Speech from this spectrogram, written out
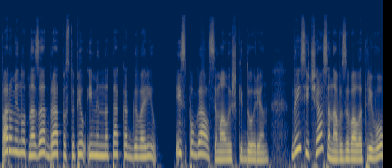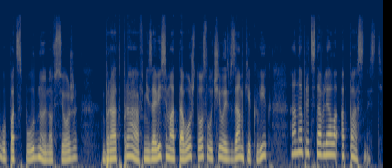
пару минут назад брат поступил именно так, как говорил. Испугался малышки Дориан. Да и сейчас она вызывала тревогу, подспудную, но все же. Брат прав, независимо от того, что случилось в замке Квик, она представляла опасность.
